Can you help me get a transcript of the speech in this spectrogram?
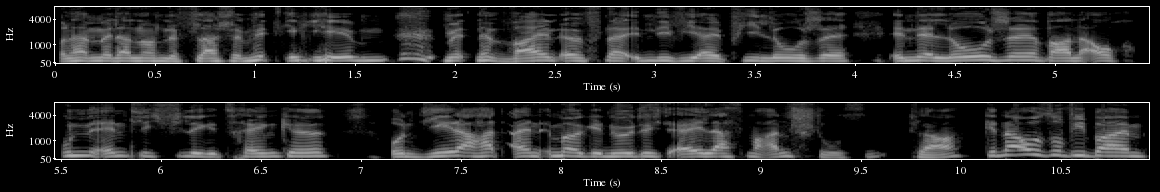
und haben mir dann noch eine Flasche mitgegeben mit einem Weinöffner in die VIP-Loge. In der Loge waren auch unendlich viele Getränke und jeder hat einen immer genötigt, ey, lass mal anstoßen. Klar. Genauso wie beim,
